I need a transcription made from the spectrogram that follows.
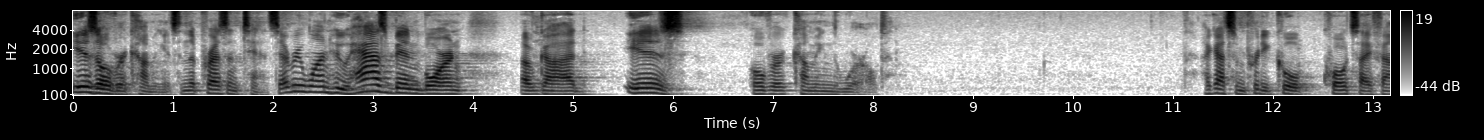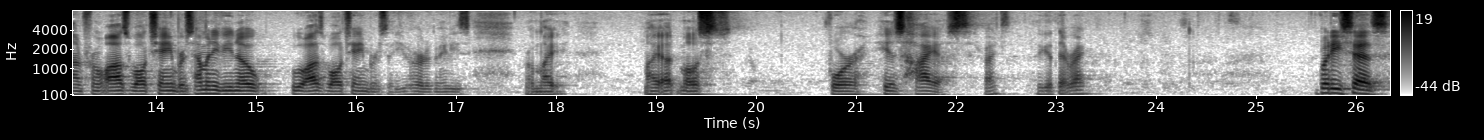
is overcoming. It's in the present tense. Everyone who has been born of God is overcoming the world. I got some pretty cool quotes I found from Oswald Chambers. How many of you know who Oswald Chambers is? You've heard of maybe he's from my, my utmost for his highest, right? Did I get that right? What he says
